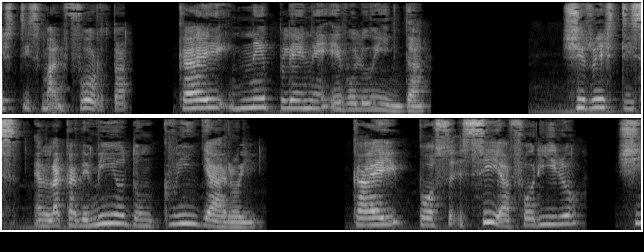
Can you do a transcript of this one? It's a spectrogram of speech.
estis malforta cae ne plene evoluinta. Si restis en l'academio dum quin jaroi, cae pos sia foriro si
